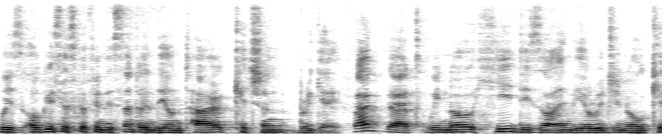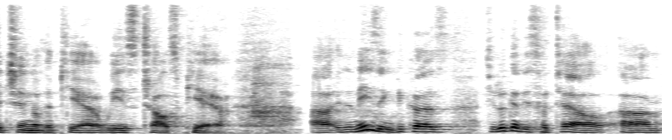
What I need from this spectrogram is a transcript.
with Auguste yeah. Escoffier in the center and the entire kitchen brigade. The fact that we know he designed the original kitchen of the Pierre with Charles Pierre uh, is amazing because if you look at this hotel, um,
